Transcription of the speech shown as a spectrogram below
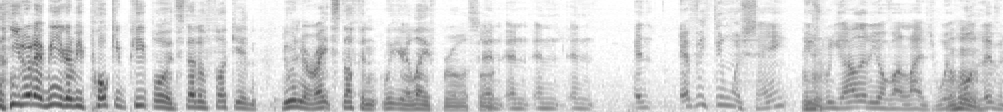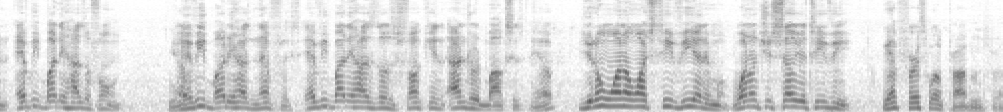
You know what I mean? You're gonna be poking people instead of fucking doing the right stuff in with your life, bro. So And and and and and everything we're saying is Mm-hmm. reality of our lives. We're all living. Everybody has a phone. Yep. Everybody has Netflix. Everybody has those fucking Android boxes. yep, You don't want to watch TV anymore. Why don't you sell your TV? we have first world problems, bro.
